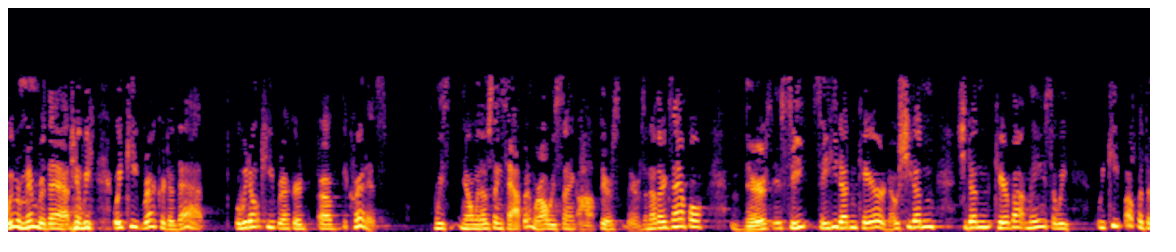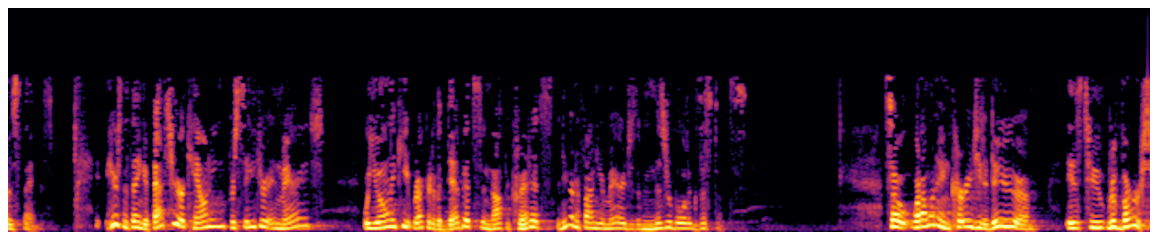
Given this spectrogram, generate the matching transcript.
we remember that. Know, we we keep record of that, but we don't keep record of the credits. We you know when those things happen, we're always saying, "Ah, oh, there's there's another example. There's see see he doesn't care. No, she doesn't she doesn't care about me." So we we keep up with those things. Here's the thing: if that's your accounting procedure in marriage, where you only keep record of the debits and not the credits, then you're going to find your marriage is a miserable existence. So, what I want to encourage you to do uh, is to reverse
